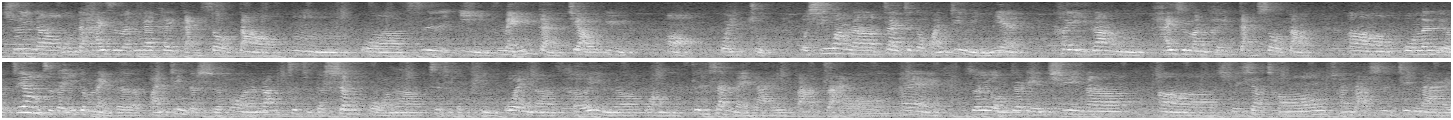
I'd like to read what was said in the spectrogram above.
所以呢，我们的孩子们应该可以感受到，嗯，我是以美感教育哦为主，我希望呢，在这个环境里面，可以让孩子们可以感受到，嗯，我们有这样子的一个美的环境的时候呢，让自己的生活呢，自己的品味呢，可以呢往真善美来发展。哦，哎，所以我们就连续呢，呃，学校从传达室进来，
